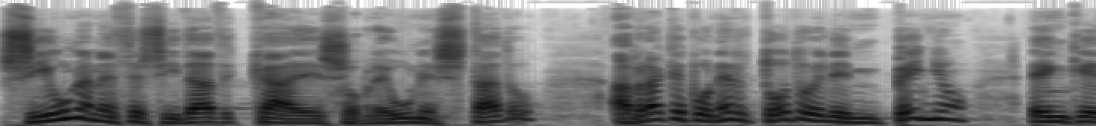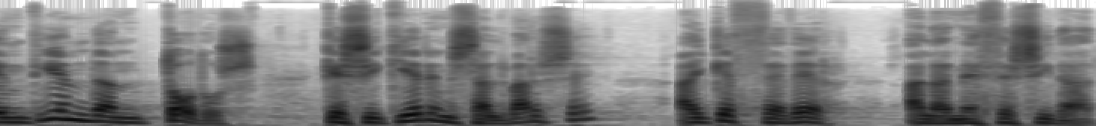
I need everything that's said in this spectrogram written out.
Si una necesidad cae sobre un Estado, habrá que poner todo el empeño en que entiendan todos que si quieren salvarse hay que ceder a la necesidad.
